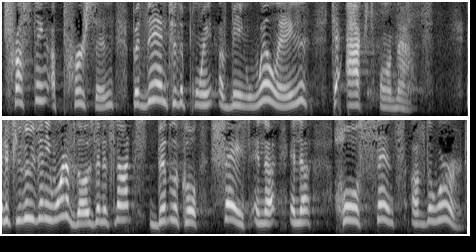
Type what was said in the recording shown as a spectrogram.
trusting a person, but then to the point of being willing to act on that. And if you lose any one of those, then it's not biblical faith in the, in the whole sense of the word.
